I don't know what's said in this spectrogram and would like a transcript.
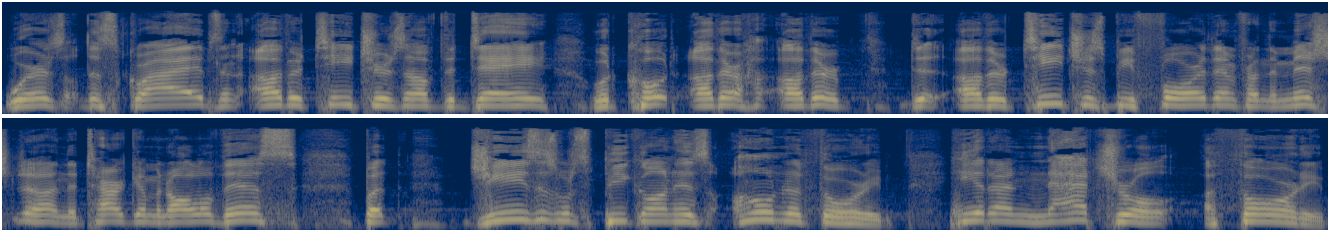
Whereas the scribes and other teachers of the day would quote other, other, other teachers before them from the Mishnah and the Targum and all of this, but Jesus would speak on his own authority. He had a natural authority,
